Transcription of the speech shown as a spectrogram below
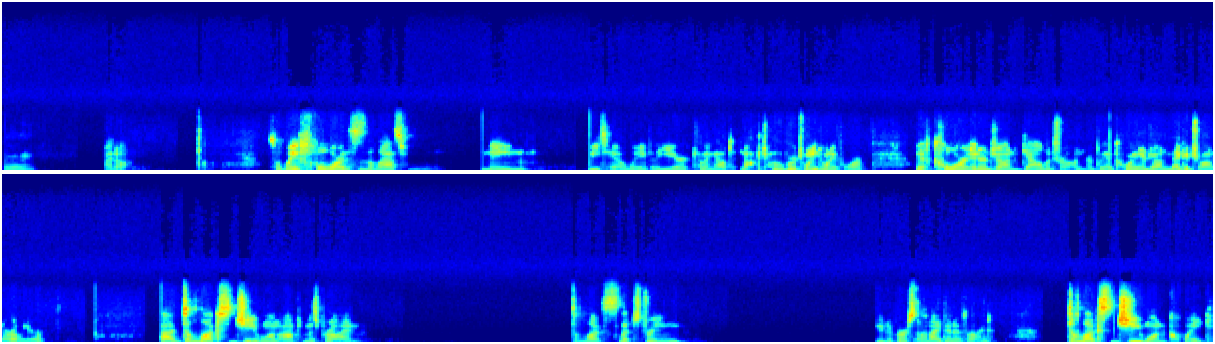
Hmm. I know. So wave four, this is the last main retail wave of the year, coming out in October 2024. We have Core Energon Galvatron. Remember, we had Core Energon Megatron earlier. Uh, Deluxe G1 Optimus Prime. Deluxe Slipstream. Universe Unidentified. Deluxe G1 Quake.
